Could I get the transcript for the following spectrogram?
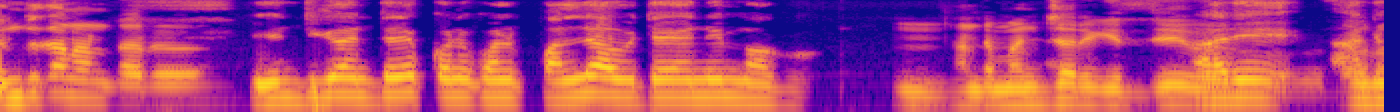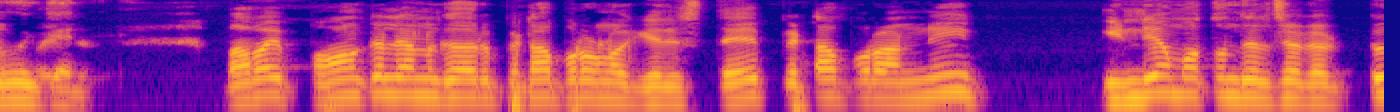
ఎందుకని అంటారు ఎందుకంటే కొన్ని కొన్ని పనులు అవుతాయని మాకు. అంటే మంచి జరిగిద్ది. అది అందుగురించి బాబాయ్ పవన్ కళ్యాణ్ గారు పిఠాపురంలో గెలిస్తే పిఠాపురాన్ని ఇండియా మొత్తం తెలిసేటట్టు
